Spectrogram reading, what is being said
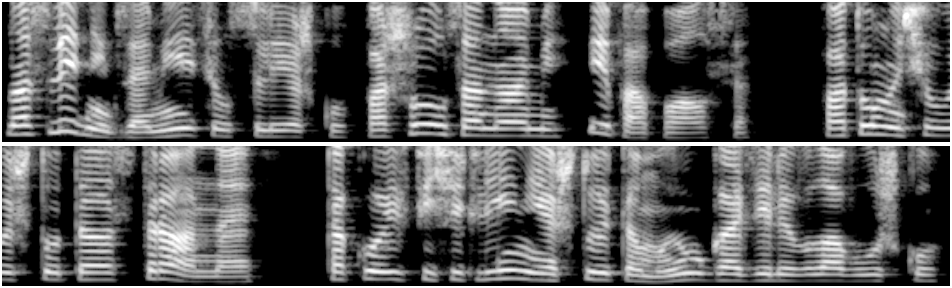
Наследник заметил слежку, пошел за нами и попался. Потом началось что-то странное. Такое впечатление, что это мы угодили в ловушку.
